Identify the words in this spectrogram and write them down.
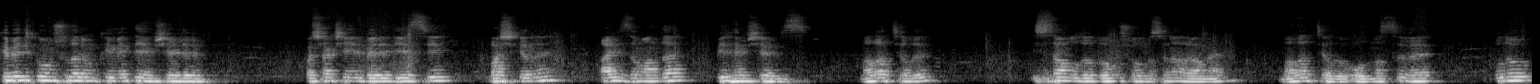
Kıymetli komşularım, kıymetli hemşehrilerim, Başakşehir Belediyesi Başkanı aynı zamanda bir hemşehrimiz. Malatyalı, İstanbul'da doğmuş olmasına rağmen Malatyalı olması ve bunu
